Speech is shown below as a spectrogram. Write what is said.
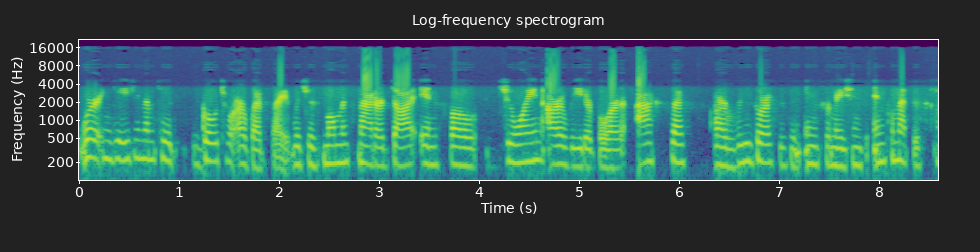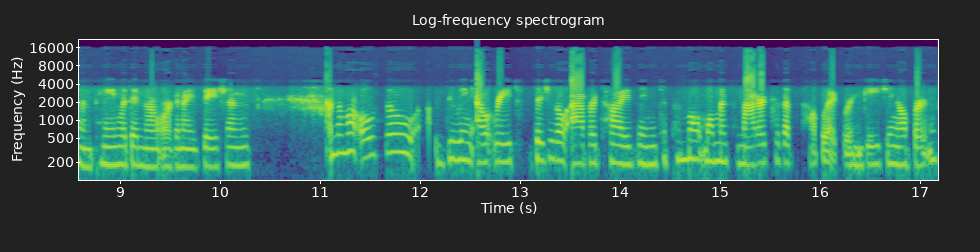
We're engaging them to go to our website, which is momentsmatter.info, join our leaderboard, access our resources and information to implement this campaign within our organizations and then we're also doing outreach, digital advertising to promote Moments Matter to the public. We're engaging Albertans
